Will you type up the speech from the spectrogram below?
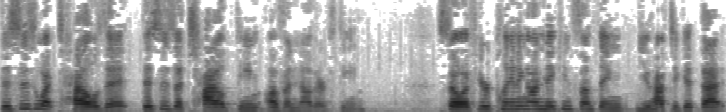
this is what tells it this is a child theme of another theme. So if you're planning on making something, you have to get that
